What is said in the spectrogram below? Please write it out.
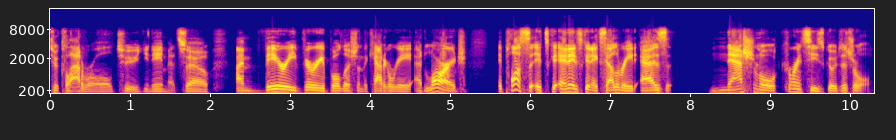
to collateral to you name it. So I'm very, very bullish on the category at large. plus, it's and it's going to accelerate as national currencies go digital.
